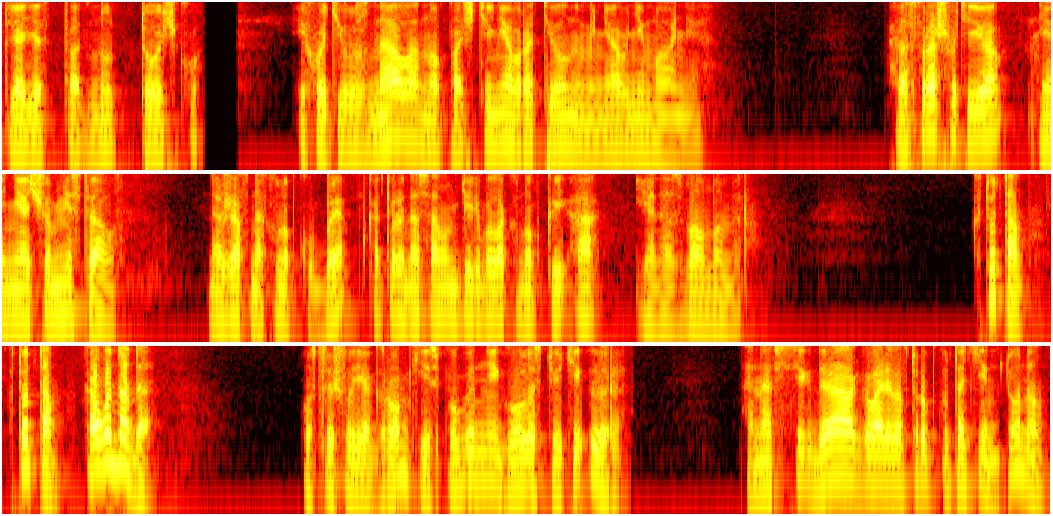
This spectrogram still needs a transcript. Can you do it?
глядя в одну точку, и хоть и узнала, но почти не обратила на меня внимания. Расспрашивать ее я ни о чем не стал. Нажав на кнопку «Б», которая на самом деле была кнопкой «А», я назвал номер. «Кто там? Кто там? Кого надо?» Услышал я громкий, испуганный голос тети Ира. Она всегда говорила в трубку таким тоном,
